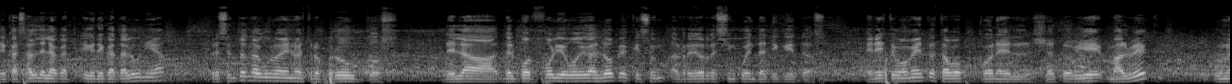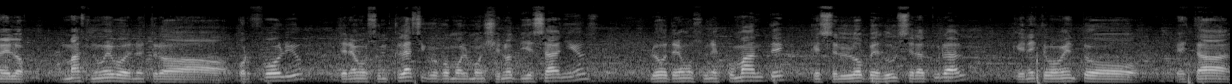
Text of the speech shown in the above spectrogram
el Casal de, la de Cataluña presentando algunos de nuestros productos del portfolio de Bodegas López, que son alrededor de 50 etiquetas. En este momento estamos con el Chateaubriand Malbec, uno de los más nuevos de nuestro portfolio. Tenemos un clásico como el Monchenot 10 años, luego tenemos un espumante, que es el López Dulce Natural, que en este momento está,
